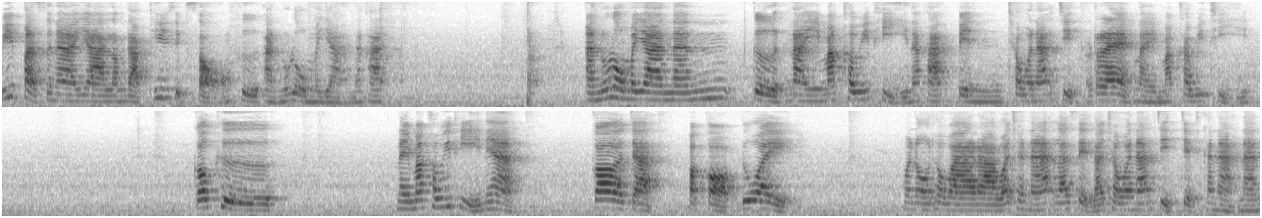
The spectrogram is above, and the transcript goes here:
วิปัสสนาญาณลำดับที่ 12 คืออนุโลมญาณนะคะ อนุโลมญาณนั้น เกิดในมรรควิถีนะคะ เป็นชวนะจิตแรกในมรรควิถี ก็คือในมรรควิถีเนี่ย ก็จะประกอบด้วยมโนทวาราวชนะ และเสร็จแล้วชวนะจิตเจ็ดขณะนั้น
